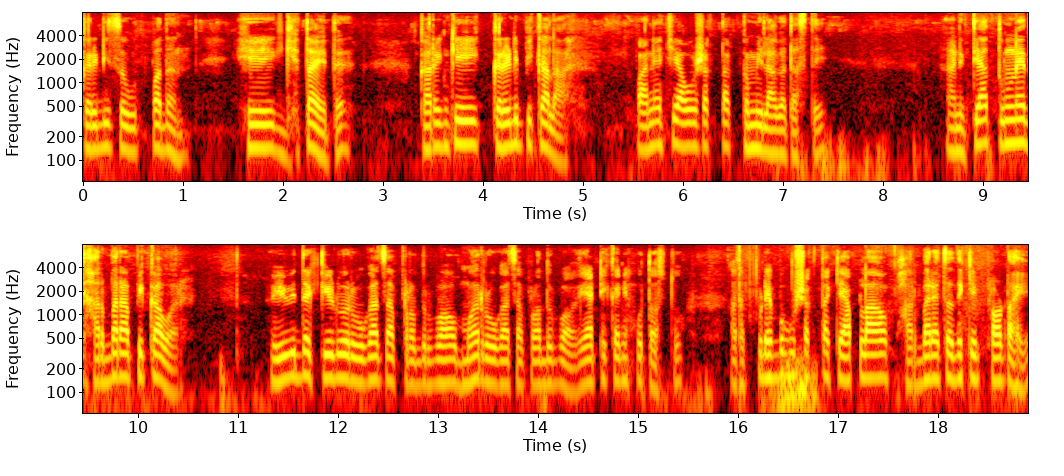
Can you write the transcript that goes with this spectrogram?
करडीचं उत्पादन हे घेता येतं. कारण की करडी पिकाला पाण्याची आवश्यकता कमी लागत असते. आणि त्या तुलनेत हरभरा पिकावर विविध कीड व रोगाचा प्रादुर्भाव मर रोगाचा प्रादुर्भाव या ठिकाणी होत असतो. आता पुढे बघू शकता की आपला हरभऱ्याचा देखील प्लॉट आहे.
